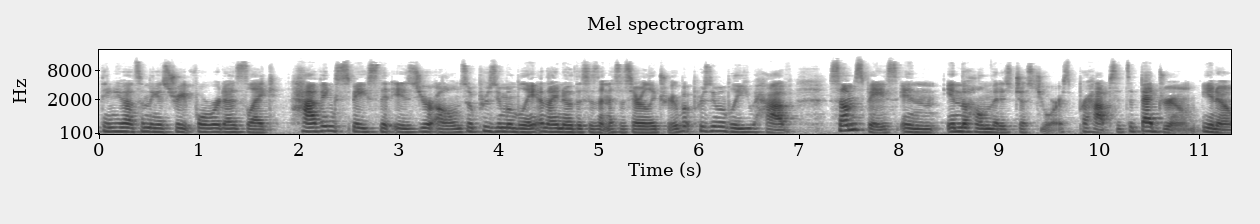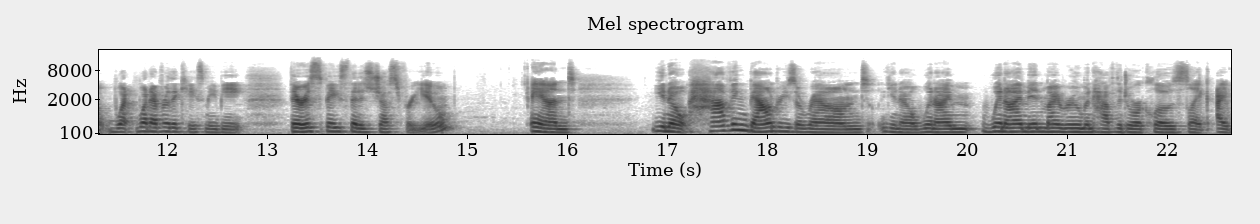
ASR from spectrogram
thinking about something as straightforward as like having space that is your own. So presumably and i know this isn't necessarily true but presumably you have some space in in the home that is just yours. Perhaps it's a bedroom you know what whatever the case may be. There is space that is just for you. And you know having boundaries around you know when i'm when i'm in my room and have the door closed like i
